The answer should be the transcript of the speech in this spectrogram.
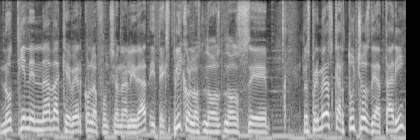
no tiene nada que ver con la funcionalidad. Y te explico, los, los, los, eh, los primeros cartuchos de Atari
